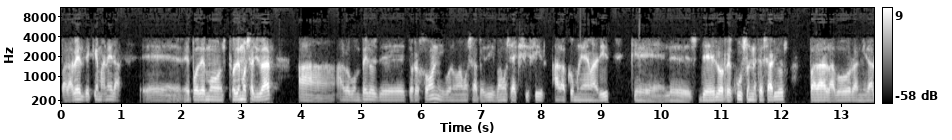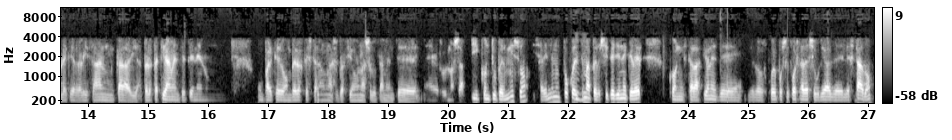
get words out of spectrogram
para ver de qué manera eh, podemos, podemos ayudar a, los bomberos de Torrejón y bueno, vamos a pedir, vamos a exigir a la Comunidad de Madrid que les dé los recursos necesarios para la labor admirable que realizan cada día. Pero efectivamente tienen un, parque de bomberos que está en una situación absolutamente eh, ruinosa. Y con tu permiso, y saliéndome un poco del tema, pero sí que tiene que ver con instalaciones de, los cuerpos y fuerzas de seguridad del Estado,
